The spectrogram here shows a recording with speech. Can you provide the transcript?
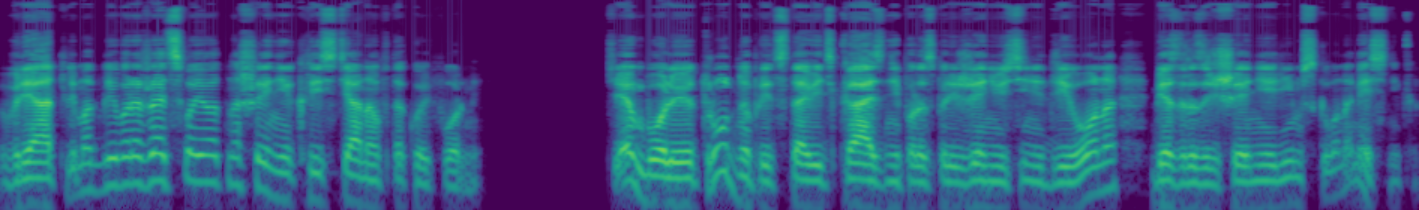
вряд ли могли выражать свое отношение к христианам в такой форме. Тем более трудно представить казни по распоряжению Синедриона без разрешения римского наместника.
